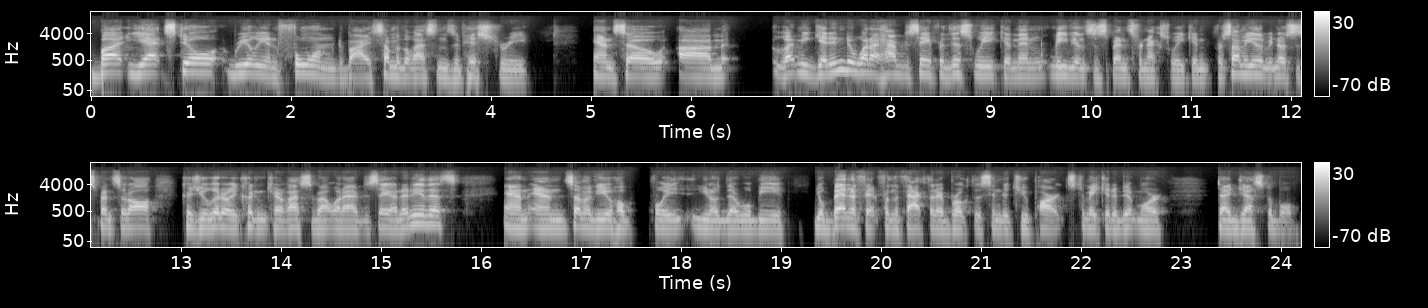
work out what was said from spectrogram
but yet still really informed by some of the lessons of history. And so um, let me get into what I have to say for this week and then leave you in suspense for next week. And for some of you, there'll be no suspense at all because you literally couldn't care less about what I have to say on any of this. And and some of you, hopefully, you know, there will be you'll benefit from the fact that I broke this into two parts to make it a bit more digestible.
